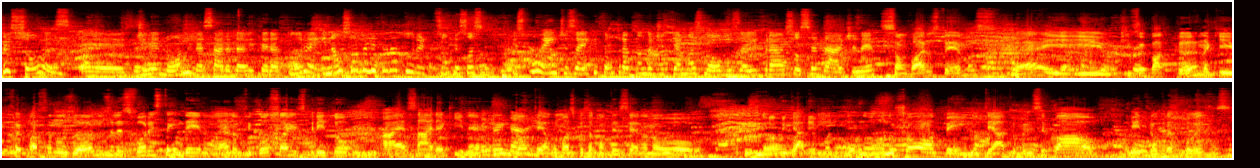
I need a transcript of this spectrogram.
pessoas é, de renome nessa área da literatura e não só da literatura, são pessoas expoentes aí que estão tratando de temas novos aí para a sociedade, né? São vários temas, né? E, e, o que foi bacana que foi passando os anos, eles foram estendendo, né? Não ficou só restrito a essa área aqui, né? É verdade. Então tem algumas coisas acontecendo no, no teatro no, no shopping, no teatro municipal, entre outras coisas.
